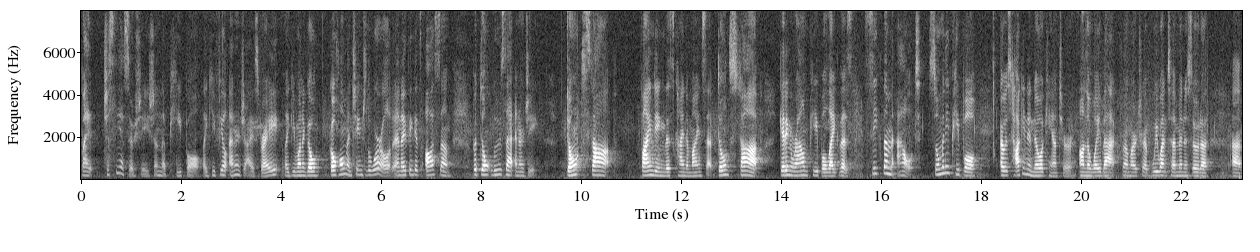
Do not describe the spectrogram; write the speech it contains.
but just the association, the people, like you feel energized, right? Like you want to go go home and change the world, and I think it's awesome. But don't lose that energy. Don't stop finding this kind of mindset. Don't stop getting around people like this. Seek them out. So many people I was talking to Noah Cantor on the way back from our trip. We went to Minnesota um,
